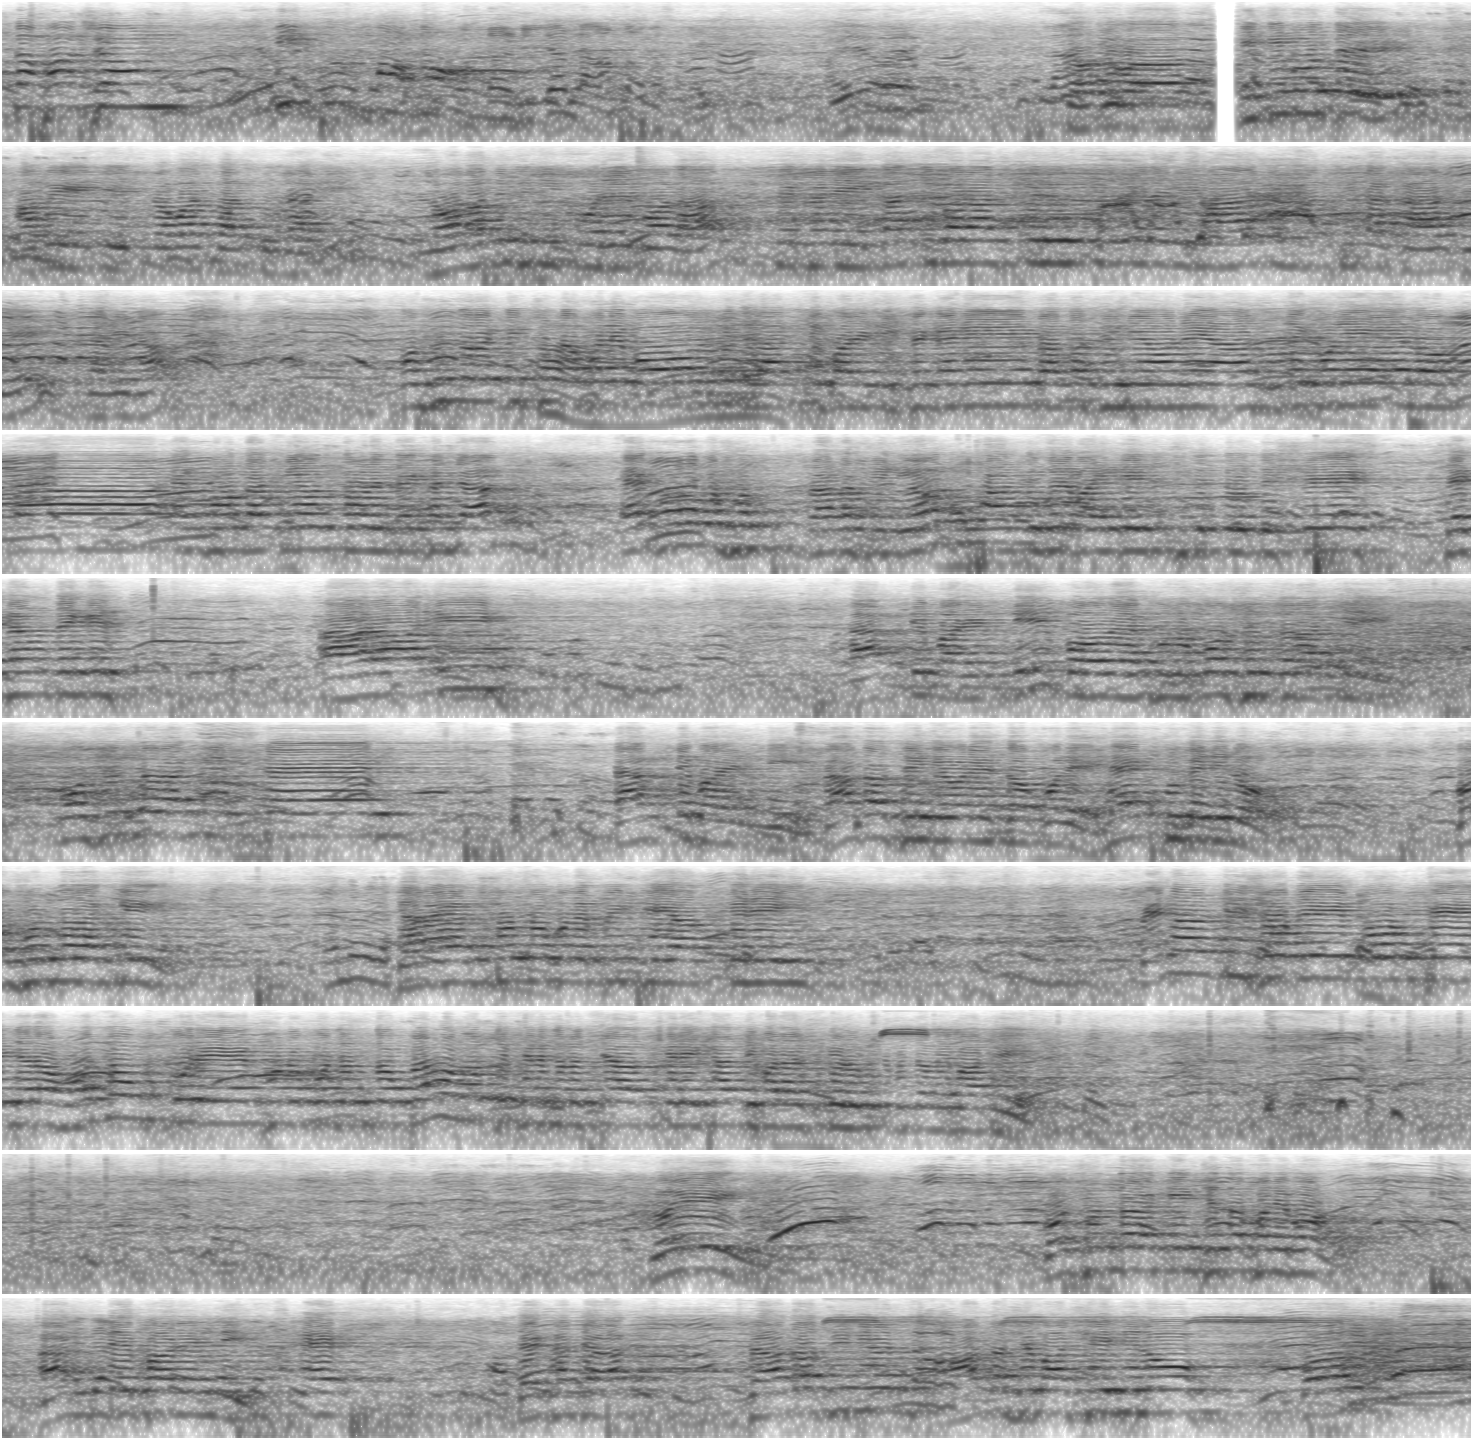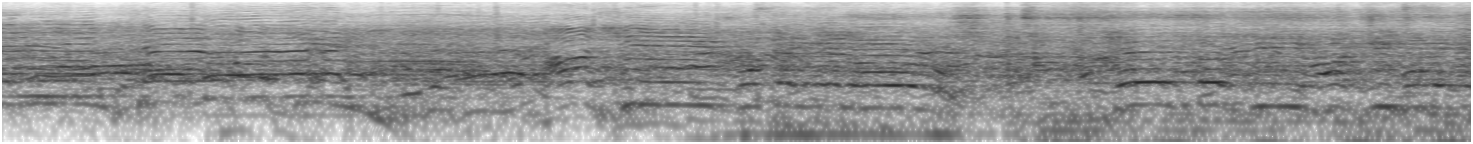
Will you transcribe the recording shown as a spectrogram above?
শ্রদ্ধাভাজন বিপুল ইতিমধ্যে আমি এটি প্রবাদ বাক্য জানি। লড়াতে যদি পরে বলা সেখানে বসুন্ধরা কিছু না ফলে বল রাখতে পারেনি। সেখানে ইউনিয়নে আসতে করে এক ঘণ্টার নিয়ন্ত্রণে দেখা যাক। এক ঘণ্টা বসুন ব্রাদার্স ইউনিয়ন শান্তি করে বাইরে এসেছে উদ্দেশ্যে। সেখান থেকে আলী রাখতে পারেননি, বল এখনও বসুন্ধরাকে বসুন্ধরা কিনতে রাখতে পারেননি। রাধা সিনিয়রের দখলে হ্যাক তুলে দিল। বসুন্ধরাকে যারা এক শূন্য বলে পিছিয়ে আজকের এই পেনাল্টি শটে পড়তে যারা হজম করে এখনও পর্যন্ত প্রাণবদ্ধ খেলে চলেছে আজকের এই কান্দিপাড়া বিদ্যালয় মাঠে। দুই। বসুন্ধরা কিনছে তখন এবং আনতে পারেননি। এক, দেখা যাক। দাদা সিনিয়র আকাশে বাসিয়ে দিল। হাসি ফুটে গেল। হাসি ফুটে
